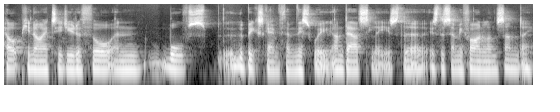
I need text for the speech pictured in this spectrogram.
help United. You'd have thought, and Wolves, the biggest game for them this week, undoubtedly, is the is the semi final on Sunday.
